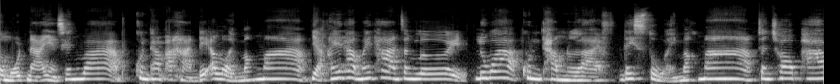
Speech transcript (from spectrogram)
สมมตินะอย่างเช่นว่า คุณทำอาหารได้อร่อยมากๆ อยากให้ทำให้ทานจังเลย หรือว่าคุณทำไลฟ์ได้สวยมากๆฉันชอบภาพ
